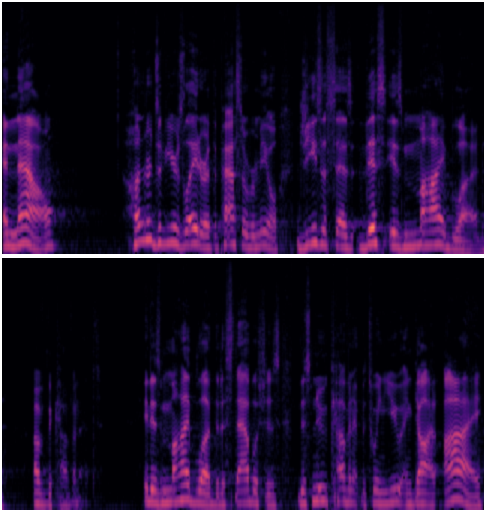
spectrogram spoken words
And now, Hundreds of years later, at the Passover meal, Jesus says, This is my blood of the covenant. It is my blood that establishes this new covenant between you and God. I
